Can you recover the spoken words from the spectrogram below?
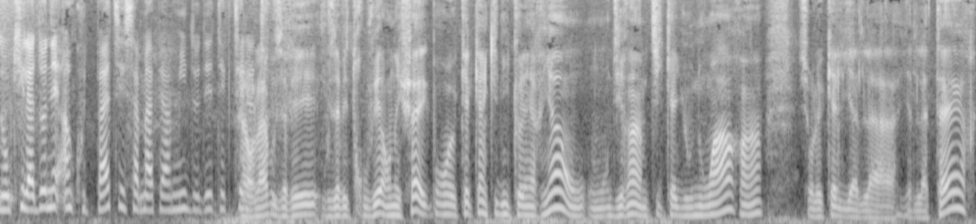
Donc il a donné un coup de patte et ça m'a permis de détecter Alors la là, truffe. vous avez, vous avez trouvé, en effet, pour euh, quelqu'un qui n'y connaît rien, on, on dirait un petit caillou noir hein, sur lequel il y, a de la, il y a de la terre.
